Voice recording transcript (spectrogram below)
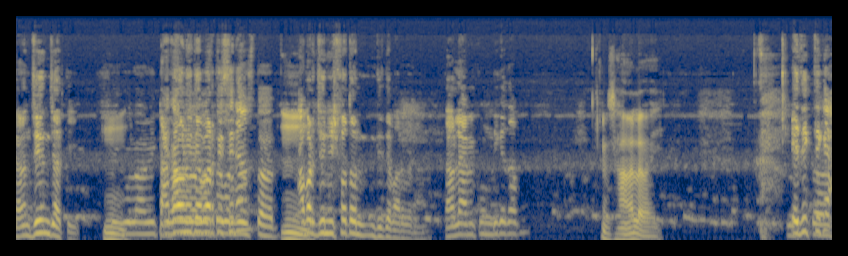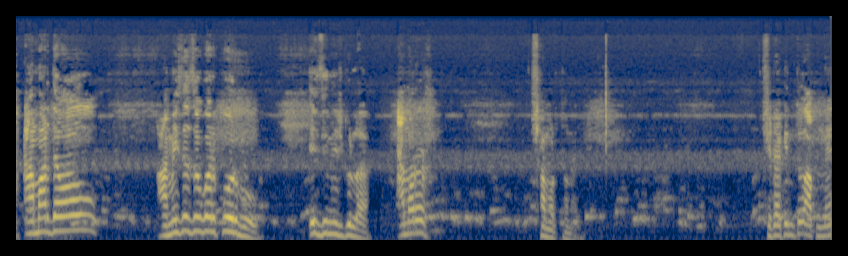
কারণ জিন জাতি। আমি টাকাও নিতে পারতেছি না। আবার জিনিসপত্র দিতে পারবে না। তাহলে আমি কোন দিকে যাব? ঝামেলা ভাই। এদিক থেকে আমার দেওয়াও আমি যে জোগাড় করব এই জিনিসগুলা আমারও সামর্থ্য নাই। সেটা কিন্তু আপনি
